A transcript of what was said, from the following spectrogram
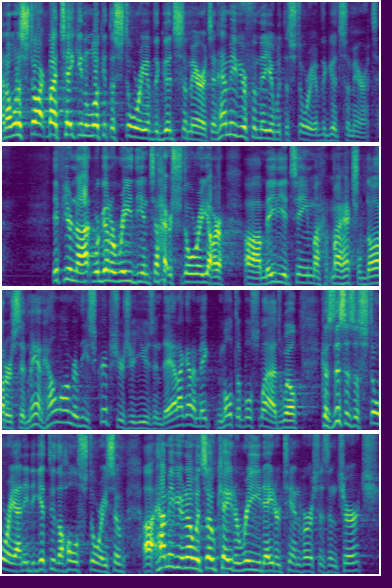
And I want to start by taking a look at the story of the Good Samaritan. How many of you are familiar with the story of the Good Samaritan? If you're not, we're going to read the entire story. Our uh, media team, my, my, actual daughter, said, Man, how long are these scriptures you're using, Dad? I got to make multiple slides. Well, because this is a story, I need to get through the whole story. So, uh, how many of you know it's okay to read eight or 10 verses in church?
